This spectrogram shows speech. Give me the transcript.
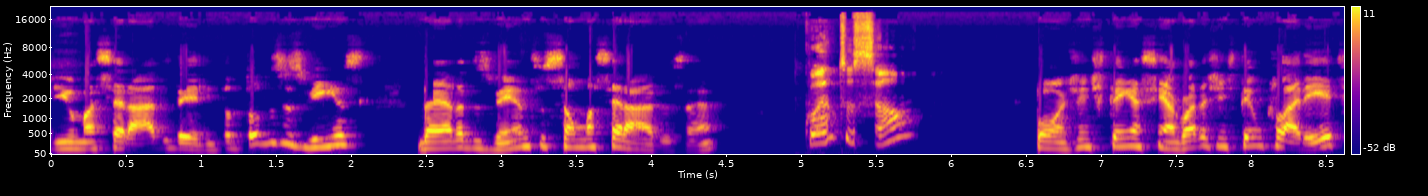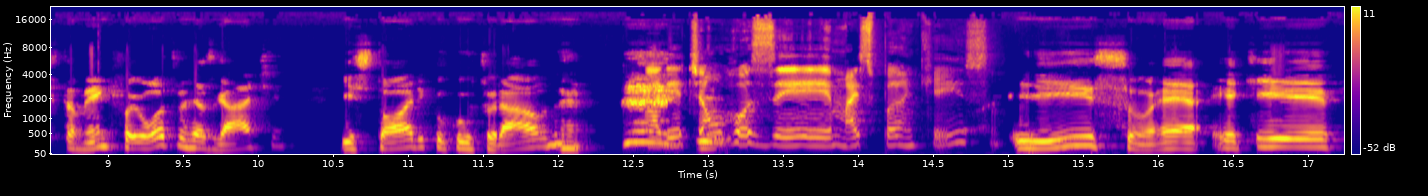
vinho macerado dele. Então todos os vinhos da Era dos Ventos são macerados, né? Quantos são? Bom, a gente tem assim, agora a gente tem um clarete também, que foi outro resgate histórico, cultural, né? Clarete é um rosé mais punk, é isso? Isso, é, é que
